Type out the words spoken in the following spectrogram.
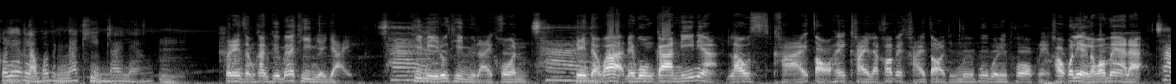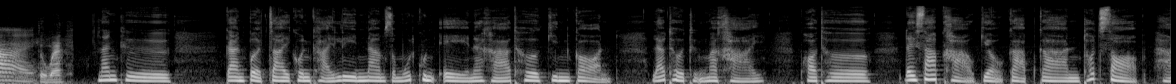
ก็เรียกเราว่าเป็นแม่ทีมได้แล้ว ประเด็นสำคัญคือแม่ทีมใหญ่ใช่ๆ ที่มีลูกทีมอยู่หลายคน ใช่เพียงแต่ว่าในวงการนี้เนี่ยเราขายต่อให้ใครแล้วเขาไปขายต่อถึงมือผู้บริโภคเนี่ยเขาก็เรียกเราว่าแม่แล้วใช่ ถูกไหม นั่นคือ การเปิดใจคนขายลีนนามสมมุติคุณเอนะคะ เธอกินก่อน แล้วเธอถึงมาขาย พอเธอได้ทราบข่าวเกี่ยวกับการทดสอบหา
